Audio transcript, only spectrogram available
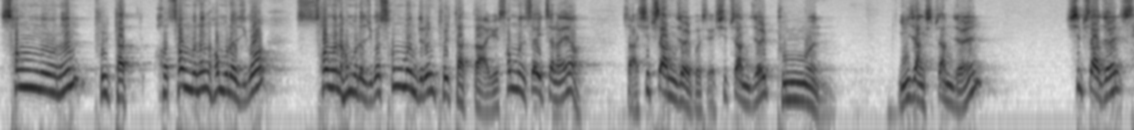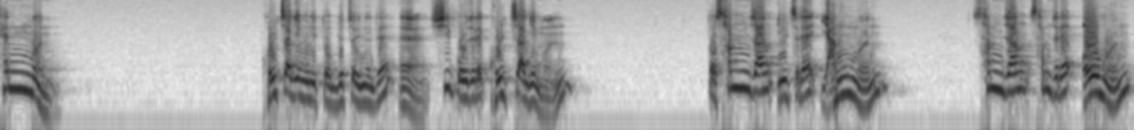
성문은 불탔, 성문은 허물어지고 성은 허물어지고 성문들은 불탔다. 여기 성문 써 있잖아요. 자, 13절 보세요. 13절 분문. 2장 13절. 14절 샘문. 골짜기 문이 또 몇 절 있는데, 예, 15절에 골짜기 문. 또 3장 1절에 양문. 3장 3절에 어문.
